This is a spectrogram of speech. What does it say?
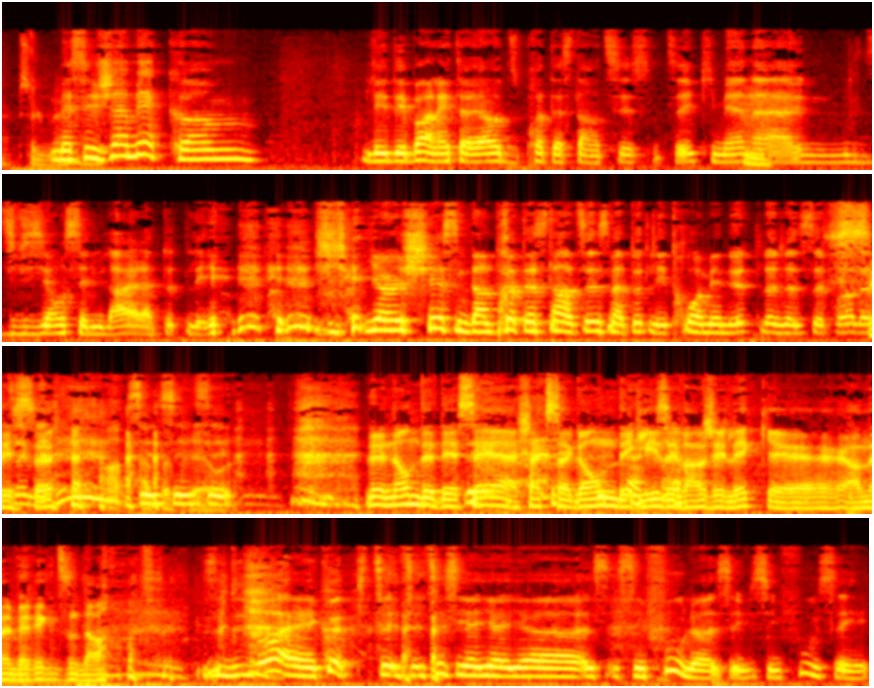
Absolument. mais c'est jamais comme les débats à l'intérieur du protestantisme, tu sais, qui mènent Hmm. à une division cellulaire à toutes les. Il y a un schisme dans le protestantisme à toutes les trois minutes, là, je sais pas. Là, C'est tu sais, ça. mais Ah, c'est- ouais. Le nombre de décès à chaque seconde d'églises évangéliques euh, en Amérique du Nord. Ouais, écoute, c'est fou là, c'est fou, c'est.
